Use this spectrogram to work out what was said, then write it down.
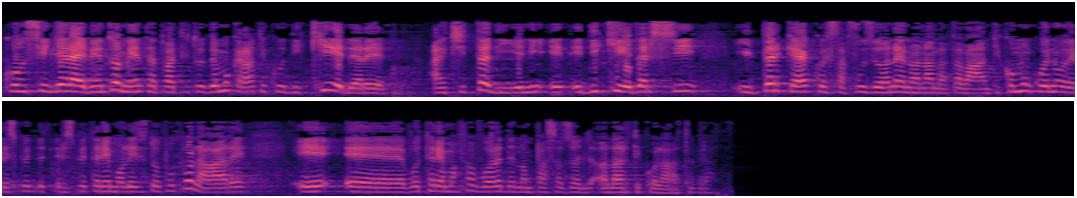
consiglierei eventualmente al Partito Democratico di chiedere ai cittadini e, e, di chiedersi il perché questa fusione non è andata avanti. Comunque noi rispetteremo l'esito popolare e eh, voteremo a favore del non passaggio all'articolato.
